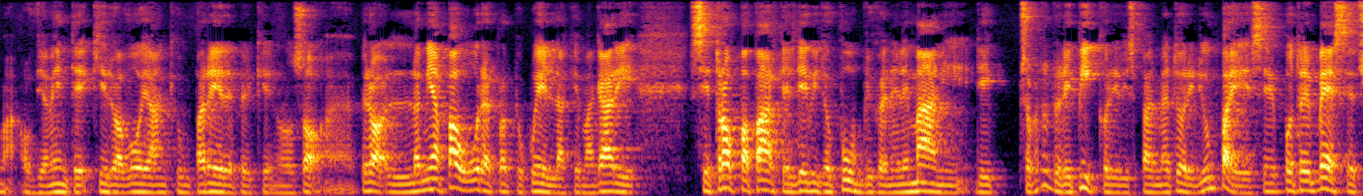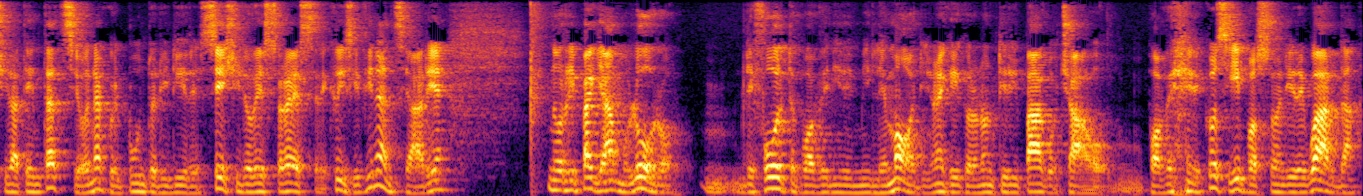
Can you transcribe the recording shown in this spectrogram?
ma ovviamente chiedo a voi anche un parere perché non lo so, eh, però la mia paura è proprio quella che magari se troppa parte del debito pubblico è nelle mani dei, soprattutto dei piccoli risparmiatori di un paese, potrebbe esserci la tentazione a quel punto di dire se ci dovessero essere crisi finanziarie non ripaghiamo loro. Mm, default può avvenire in mille modi, non è che dicono non ti ripago, ciao, può avvenire così, possono dire guarda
